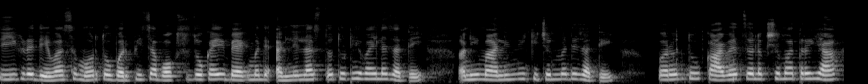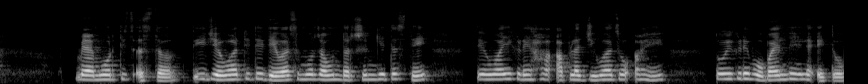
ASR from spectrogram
ती इकडे देवासमोर तो बर्फीचा बॉक्स जो काही बॅगमध्ये आणलेला असतो तो ठेवायला जाते आणि मालिनी किचनमध्ये जाते. परंतु काव्याचं लक्ष मात्र ह्या मॅमवरतीच असतं. ती जेव्हा तिथे देवासमोर जाऊन दर्शन घेत असते तेव्हा इकडे हा आपला जीवा जो आहे तो इकडे मोबाईल न्यायला येतो.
